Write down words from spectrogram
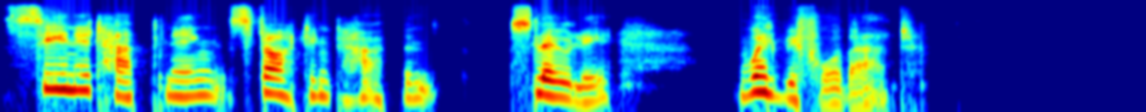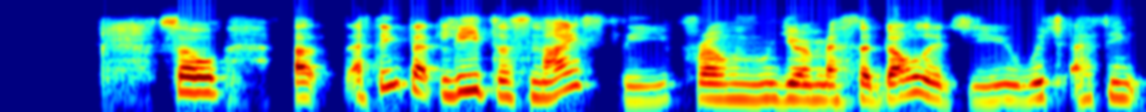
seen it happening, starting to happen slowly, well before that. So uh, I think that leads us nicely from your methodology, which I think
